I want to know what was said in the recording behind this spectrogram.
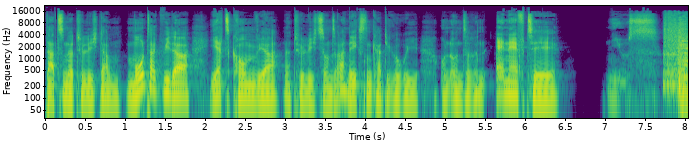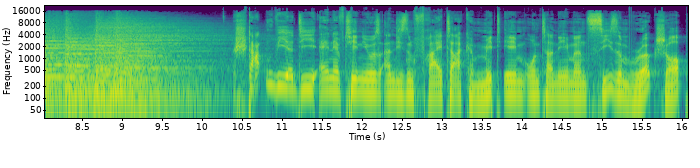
Dazu natürlich am Montag wieder. Jetzt kommen wir natürlich zu unserer nächsten Kategorie und unseren NFT News. Starten wir die NFT-News an diesem Freitag mit dem Unternehmen Season Workshop,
